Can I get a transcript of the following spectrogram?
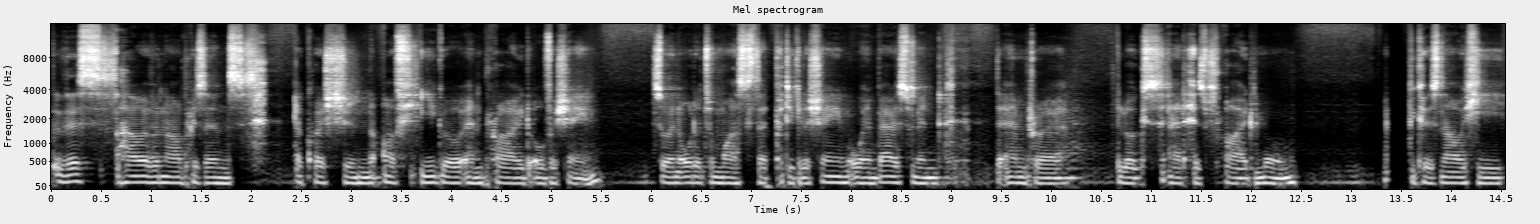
This, however, now presents a question of ego and pride over shame. So, in order to mask that particular shame or embarrassment, the emperor looks at his pride more because now he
